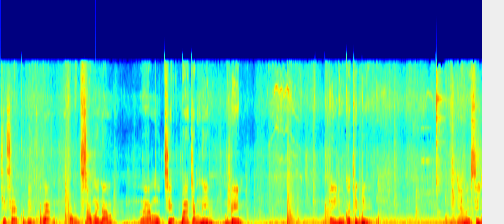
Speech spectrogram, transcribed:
Chia sẻ quý vị các bạn, phòng 60 năm, giá 1 triệu 300 nghìn một đêm. Đầy đủ các thiết bị, nhà vệ sinh,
